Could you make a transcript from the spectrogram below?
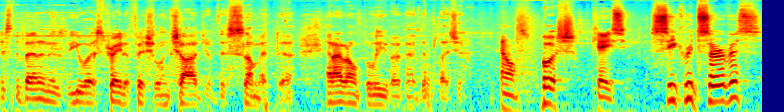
Mr. Bennett is the U.S. trade official in charge of this summit, uh, and I don't believe I've had the pleasure. Helms. Bush. Casey. Secret Service?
